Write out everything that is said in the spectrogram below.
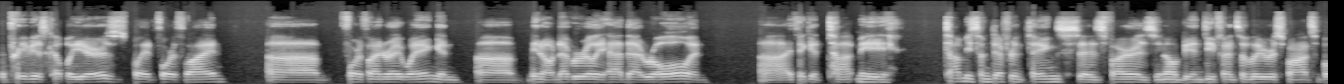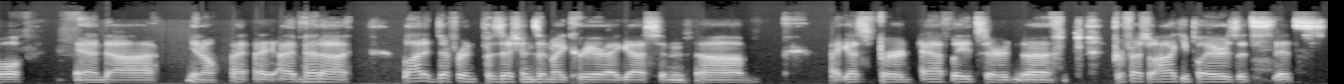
the previous couple years played fourth line, um, fourth line right wing, and um, you know, never really had that role. And uh, I think it taught me taught me some different things as far as you know being defensively responsible, and uh, you know, I, I, have had a lot of different positions in my career, I guess, and um, I guess for athletes or uh, professional hockey players, it's it's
